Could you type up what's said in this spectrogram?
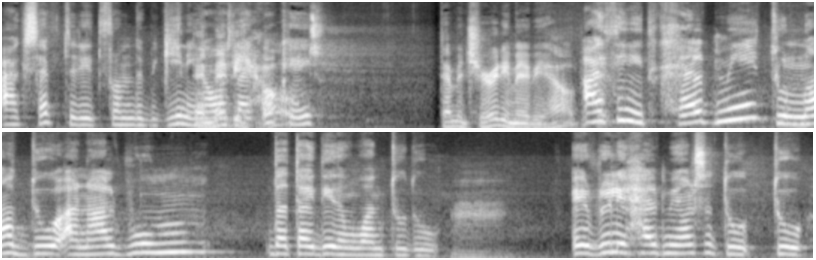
accepted it from the beginning. That I was like, helped. okay. That maturity maybe helped. I think it helped me to not do an album that I didn't want to do. Mm. It really helped me also to to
